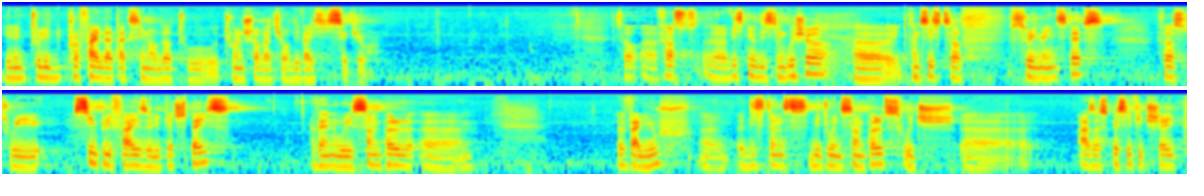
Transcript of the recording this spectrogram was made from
you need to lead profiled attacks in order to, to ensure that your device is secure. So uh, first, uh, this new distinguisher, uh, it consists of three main steps. First, we simplify the leakage space. Then we sample uh, a value, uh, a distance between samples, which uh, has a specific shape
